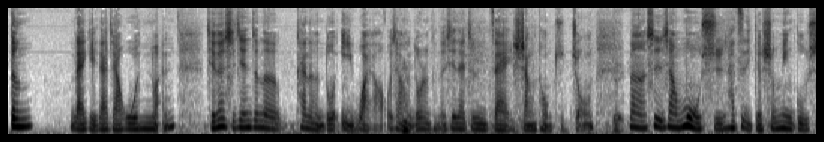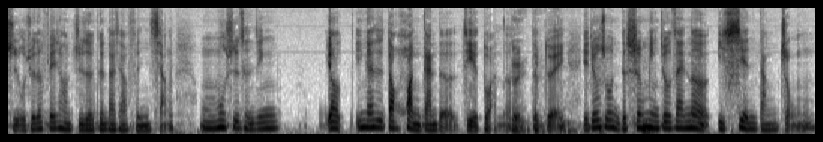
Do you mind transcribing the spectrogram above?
灯。来给大家温暖。前段时间真的看了很多意外哦，我想很多人可能现在正在伤痛之中。对，那事实上牧师他自己的生命故事，我觉得非常值得跟大家分享。嗯，牧师曾经要应该是到换肝的阶段了，对对不对？也就是说，你的生命就在那一线当中。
